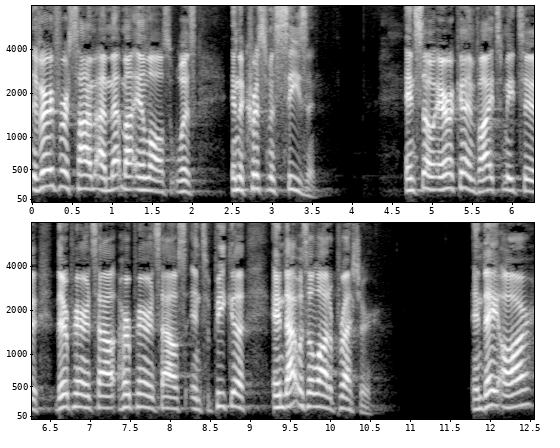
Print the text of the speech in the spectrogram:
The very first time I met my in laws was in the Christmas season. And so Erica invites me to their parents' house, her parents' house in Topeka, and that was a lot of pressure. And they are,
